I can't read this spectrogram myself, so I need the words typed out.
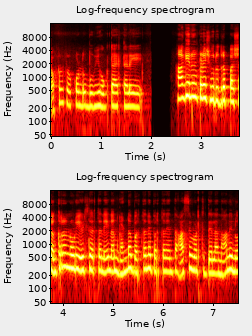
ಡಾಕ್ಟರ್ ಕರ್ಕೊಂಡು ಭೂಮಿ ಹೋಗ್ತಾ ಇರ್ತಾಳೆ. ಹಾಗೆ ಇನ್ನೊಂದು ಕಡೆ ಶಿವರುದ್ರಪ್ಪ ಶಂಕರನ ನೋಡಿ ಹೇಳ್ತಾ ಇರ್ತಾನೆ ನನ್ನ ಗಂಡ ಬರ್ತಾನೆ ಬರ್ತಾನೆ ಅಂತ ಆಸೆ ಮಾಡ್ತಿದ್ದೆಲ್ಲ ನಾನೇನೋ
